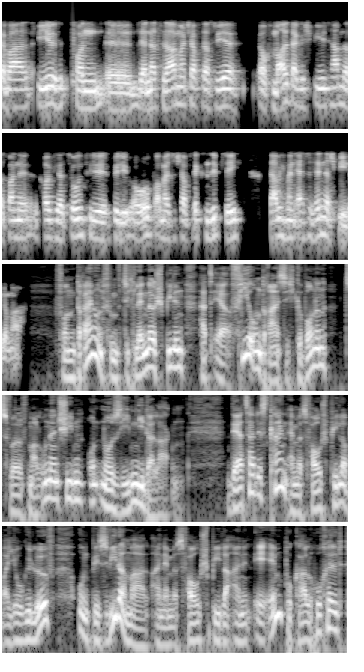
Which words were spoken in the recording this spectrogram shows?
da war ein Spiel von äh, der Nationalmannschaft, das wir auf Malta gespielt haben. Das war eine Qualifikation für die, für die Europameisterschaft 76. Da habe ich mein erstes Länderspiel gemacht. Von 53 Länderspielen hat er 34 gewonnen, 12 Mal unentschieden und nur 7 Niederlagen. Derzeit ist kein MSV-Spieler bei Jogi Löw und bis wieder mal ein MSV-Spieler einen EM-Pokal hochhält,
